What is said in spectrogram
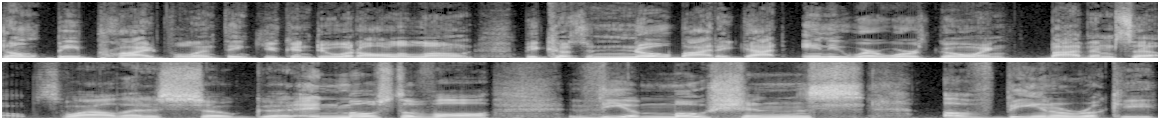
Don't be prideful and think you can do it all alone because nobody got anywhere worth going by themselves. Wow, that is so good. And most of all, the emotions of being a rookie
